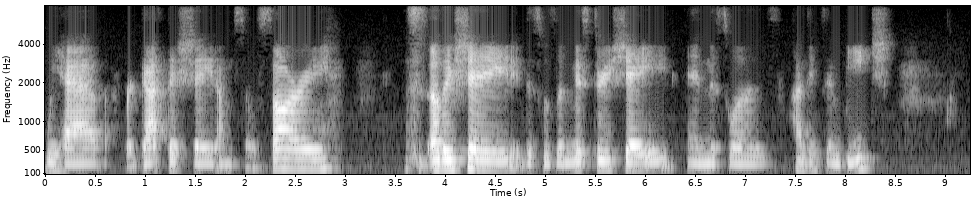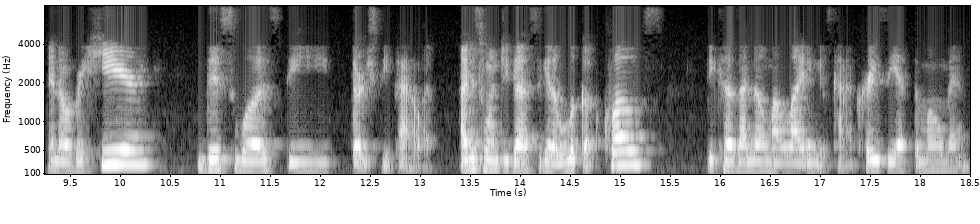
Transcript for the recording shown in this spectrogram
We have, I forgot this shade, I'm so sorry. This is other shade. This was a mystery shade, and this was Huntington Beach. And over here, this was the Thirsty palette. I just wanted you guys to get a look up close because I know my lighting is kind of crazy at the moment.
